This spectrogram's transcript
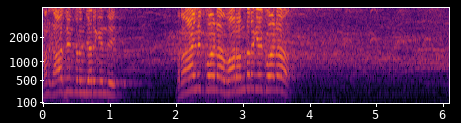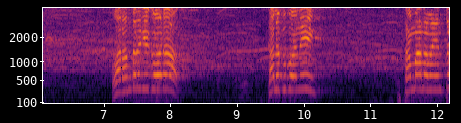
మనకు ఆశించడం జరిగింది. మరి ఆయనకు కూడా వారందరికీ కూడా వారందరికీ కూడా కలుపుకొని సమానమైనంత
